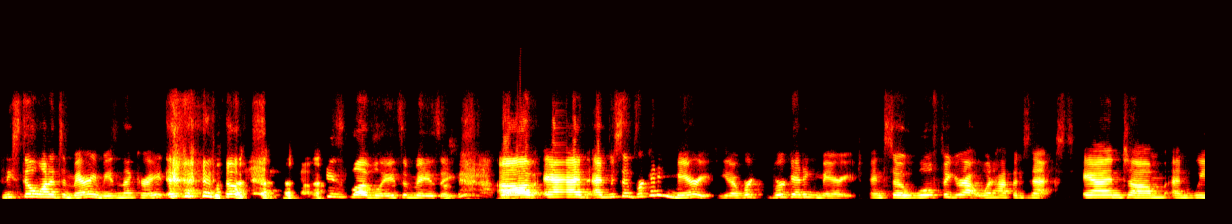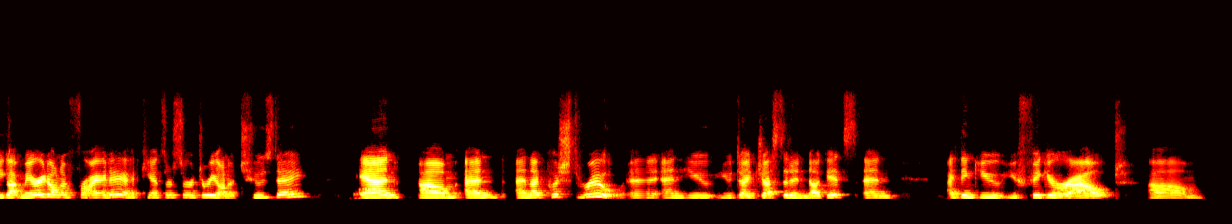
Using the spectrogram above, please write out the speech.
and he still wanted to marry me. Isn't that great? He's lovely. It's amazing. Um, and and we said we're getting married. You know, we're we're getting married, and so we'll figure out what happens next. And um, and we got married on a Friday. I had cancer surgery on a Tuesday. Wow. And um and and I pushed through and, and you you digest it in nuggets and I think you you figure out um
